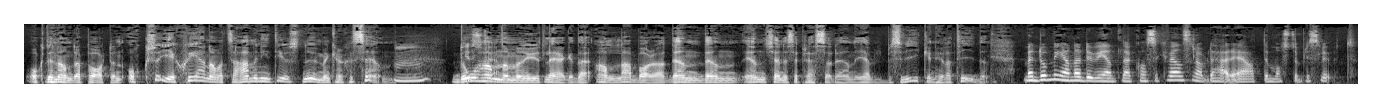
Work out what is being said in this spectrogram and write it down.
Och den andra parten också ger sken av att säga, ja, men inte just nu, men kanske sen. Då Mm. Det. hamnar man i ett läge där alla bara, den, den, en känner sig pressad och en är jävligt besviken hela tiden. Men då menar du egentligen att konsekvensen av det här är att det måste bli slut?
